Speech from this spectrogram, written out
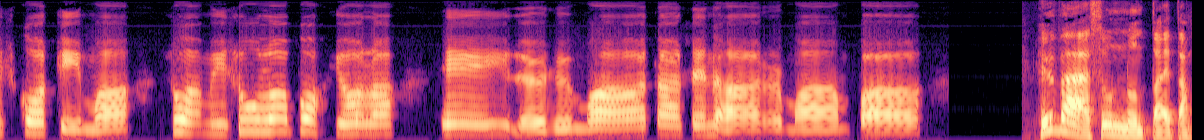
Oi kallis kotimaa, Suomi sulo Pohjola, ei löydy maata sen armaampaa. Hyvää sunnuntaita.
